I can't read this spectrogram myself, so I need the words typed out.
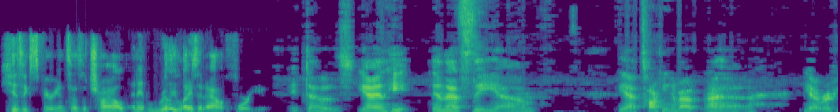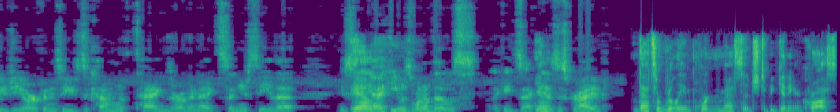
his experience as a child, and it really lays it out for you. It does. Yeah, and he and that's the um yeah, talking about uh yeah, refugee orphans who used to come with tags around their necks and you see the you see Yeah. yeah, he was one of those. Like exactly Yeah. as described. That's a really important message to be getting across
